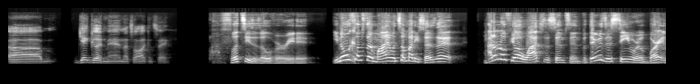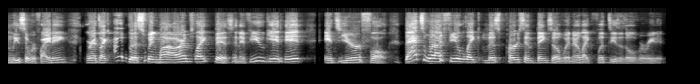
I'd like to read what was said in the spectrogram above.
um, get good, man. That's all I can say. Footsies is overrated. You know what comes to mind when somebody says that? I don't know if y'all watch The Simpsons, but there was this scene where Bart and Lisa were fighting, where it's like, I'm gonna swing my arms like this, and if you get hit, it's your fault. That's what I feel like this person thinks of when they're like footsies is overrated.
